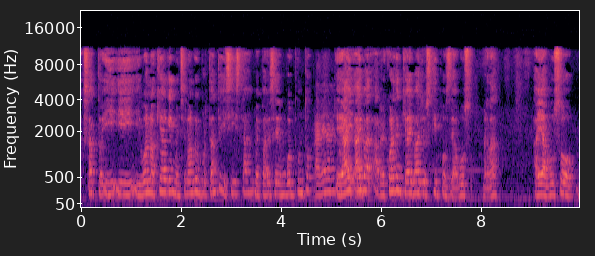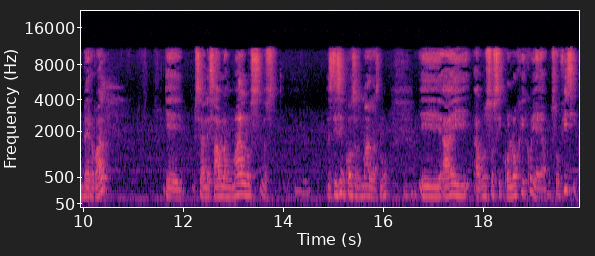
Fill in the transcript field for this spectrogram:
Exacto, y, y, y, bueno, aquí alguien mencionó algo importante y sí está, me parece un buen punto. A ver, a ver. Eh, hay, hay, recuerden que hay varios tipos de abuso, ¿verdad? Hay abuso verbal, eh, o sea, les hablan mal, los, les dicen cosas malas, ¿no? Y hay abuso psicológico y hay abuso físico.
